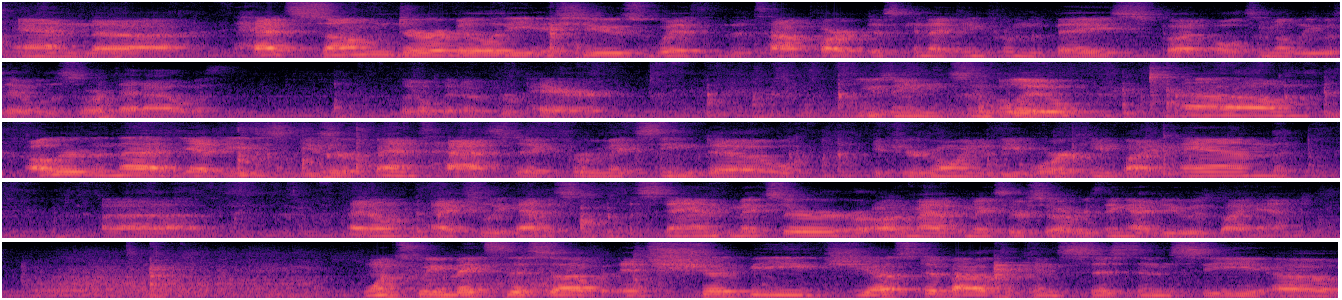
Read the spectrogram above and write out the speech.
and uh, had some durability issues with the top part disconnecting from the base, but ultimately was able to sort that out with a little bit of repair using some glue. Um, other than that, yeah, these, these are fantastic for mixing dough if you're going to be working by hand. Uh, I don't actually have a, a, stand mixer or automatic mixer, so everything I do is by hand. Once we mix this up, it should be just about the consistency of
